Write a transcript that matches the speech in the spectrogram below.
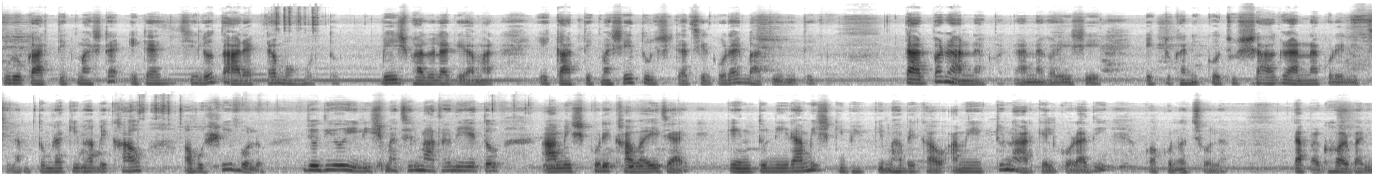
পুরো কার্তিক মাসটা এটা ছিল তার একটা মুহূর্ত। বেশ ভালো লাগে আমার এই কার্তিক মাসে তুলসী গাছের গোড়ায় বাতি দিতে। তারপর রান্নাঘর। রান্নাঘরে এসে একটুখানি কচুর শাক রান্না করে নিচ্ছিলাম। তোমরা কীভাবে খাও অবশ্যই বলো। যদিও ইলিশ মাছের মাথা দিয়ে তো আমিষ করে খাওয়াই যায়, কিন্তু নিরামিষ কী কীভাবে খাও? আমি একটু নারকেল কোড়া দিই, কখনো ছোলা। তারপর ঘর বাড়ি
